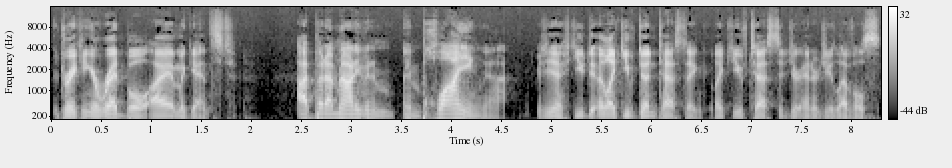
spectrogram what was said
drinking a Red Bull I am against. I, but I'm not even im- implying that. Yeah, you do, like you've done testing, like you've tested your energy levels.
